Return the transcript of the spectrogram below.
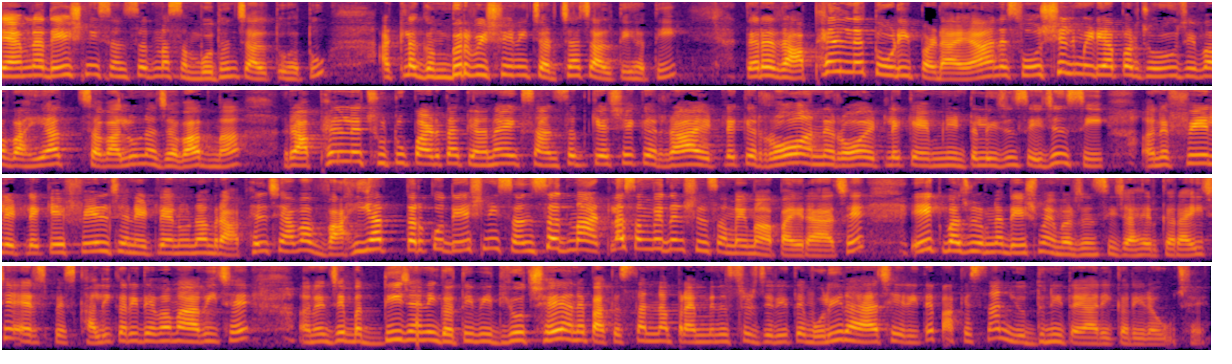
ત્યાં એમના દેશની સંસદમાં સંબોધન ચાલતું હતું. આટલા ગંભીર વિષયની ચર્ચા ચાલતી હતી. ત્યારે રાફેલને તોડી પડાયા અને સોશિયલ મીડિયા પર જોયું જેવા વાહિયાત સવાલોના જવાબમાં રાફેલને છૂટું પાડતા ત્યાંના એક સાંસદ કહે છે કે રા એટલે કે રો અને રો એટલે કે એમની ઇન્ટેલિજન્સ એજન્સી અને ફેલ એટલે કે ફેલ છે ને એટલે એનું નામ રાફેલ છે. આવા વાહિયાત તર્કો દેશની સંસદમાં આટલા સંવેદનશીલ સમયમાં અપાઈ રહ્યા છે. એક બાજુ એમના દેશમાં ઇમરજન્સી જાહેર કરાઈ છે. એર સ્પેસ ખાલી કરી દેવામાં આવી છે. અને જે બધી જ એની ગતિવિધિઓ છે અને પાકિસ્તાનના પ્રાઇમ મિનિસ્ટર જે રીતે બોલી રહ્યા છે એ રીતે પાકિસ્તાન યુદ્ધની તૈયારી કરી રહ્યું છે.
